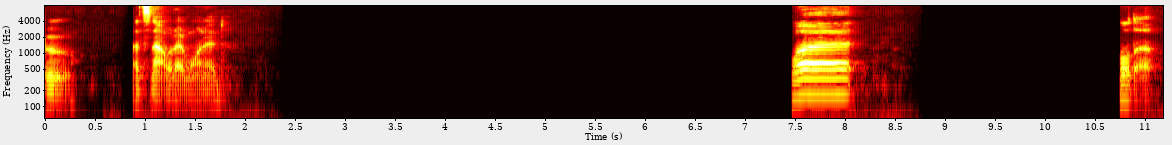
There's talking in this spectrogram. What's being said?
Ooh that's not what I wanted. What? Hold up.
